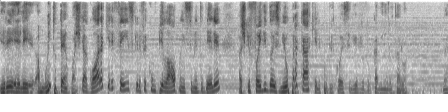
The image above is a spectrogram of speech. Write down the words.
Ele, ele, há muito tempo, acho que agora que ele fez, que ele foi compilar o conhecimento dele, acho que foi de 2000 para cá que ele publicou esse livro do Caminho do Tarô. Né?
